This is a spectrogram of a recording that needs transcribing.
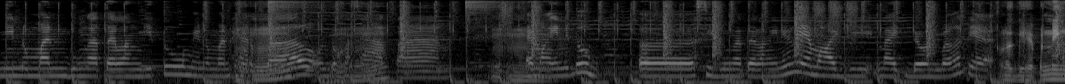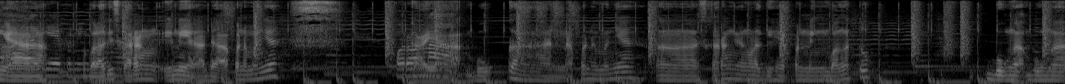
minuman bunga telang gitu, minuman herbal untuk Mm-mm. kesehatan. Mm-mm. Emang ini tuh eh, si bunga telang ini nih emang lagi naik daun banget ya. lagi happening Ah, ya. lagi happening Apalagi banget. sekarang ini ada apa namanya? Corona. Kayak bukan apa namanya? eh, sekarang yang lagi happening banget tuh bunga-bunga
